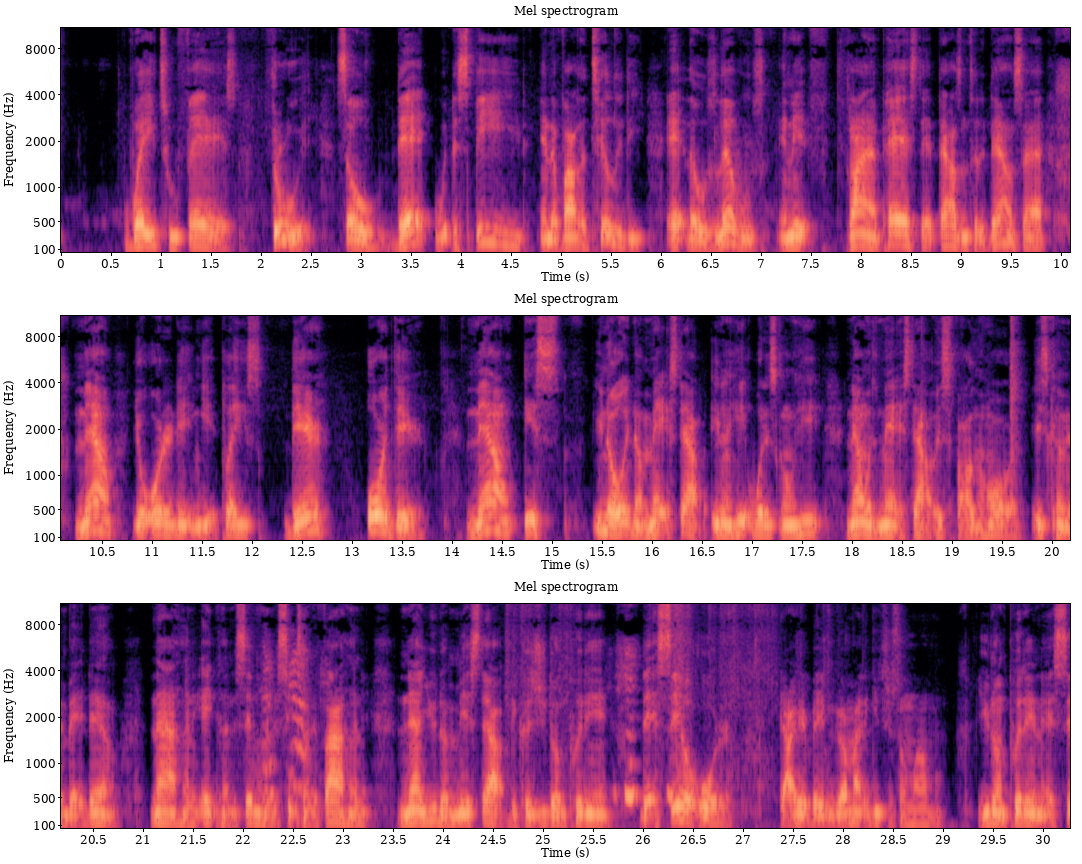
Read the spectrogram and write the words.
way too fast through it. So that with the speed and the volatility at those levels and it flying past that thousand to the downside, now your order didn't get placed there or there. Now it's you know, it done maxed out. It done hit what it's going to hit. Now it's maxed out. It's falling hard. It's coming back down. 900, 800, 700, 600, 500. Now you done missed out because you done put in that sell order. Y'all here, baby girl. I'm about to get you some, mama. You done put in that sell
